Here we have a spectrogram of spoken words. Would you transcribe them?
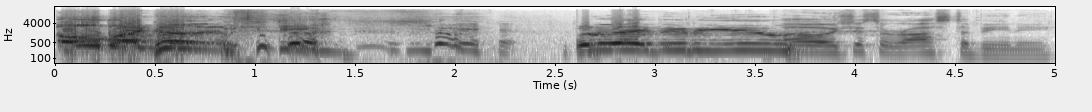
Oh my god! Shit. what did I do to you? Oh, it's just a Rasta beanie.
